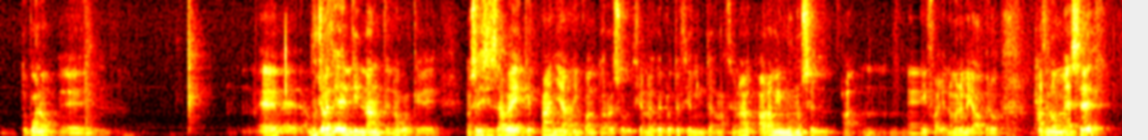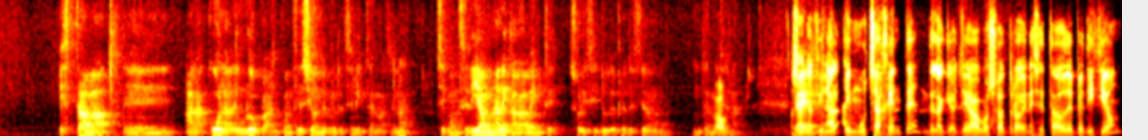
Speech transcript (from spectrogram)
Entonces, bueno, eh, eh, eh, muchas veces es indignante, ¿no? Porque no sé si sabéis que España, en cuanto a resoluciones de protección internacional, ahora mismo no sé el. ah, mm, fallo, no me lo he mirado, pero hace unos meses estaba a la cola de Europa en concesión de protección internacional. Se concedía una de cada 20 solicitudes de protección internacional. O sea que Eh, al final hay mucha gente de la que os llega a vosotros en ese estado de petición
